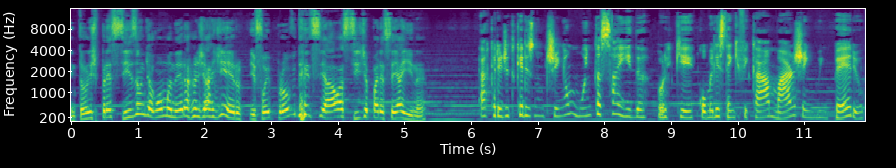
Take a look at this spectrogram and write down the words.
Então eles precisam de alguma maneira arranjar dinheiro. E foi providencial a Cid aparecer aí, né? Acredito que eles não tinham muita saída, porque como eles têm que ficar à margem do império,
